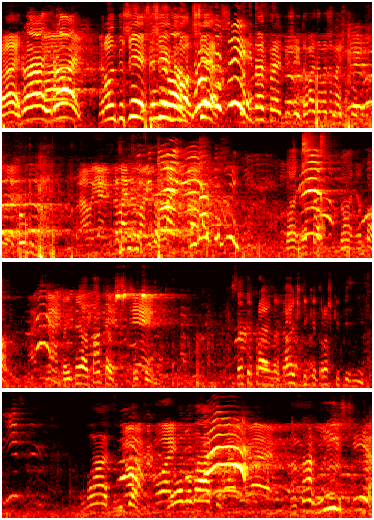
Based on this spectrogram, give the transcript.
Грай, грай, грай! Мирон, біжи, біжи, Мирон, ще! Кидай вперед, біжи, давай, давай, давай. Браво, Ярик, давай, давай, давай. Назар, біжи! Даня, так, Даня, так. Бо йде атака з цим. Все ти правильно кажеш, тільки трошки пізніше. Вася, Все, Мирон. Мирон, Вася. Назар, нижче.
